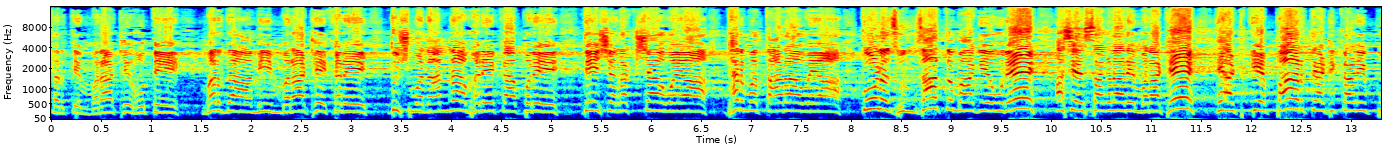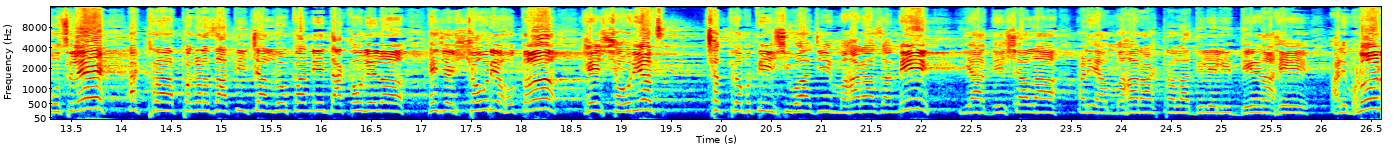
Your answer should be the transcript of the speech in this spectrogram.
तर ते मराठे होते. मर्दा आम्ही मराठे खरे. दुश्मनांना भरे कापरे देश रक्षा वया धर्म तारा वया. कोण झुंजात मागे उरे? असे सांगणारे मराठे हे अटके पार त्या ठिकाणी पोचले. अठरा पगड जातीच्या लोकांनी दाखवलेलं हे जे शौर्य होतं हे शौर्यच छत्रपती शिवाजी महाराजांनी या देशाला आणि या महाराष्ट्राला दिलेली देण आहे. आणि म्हणून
